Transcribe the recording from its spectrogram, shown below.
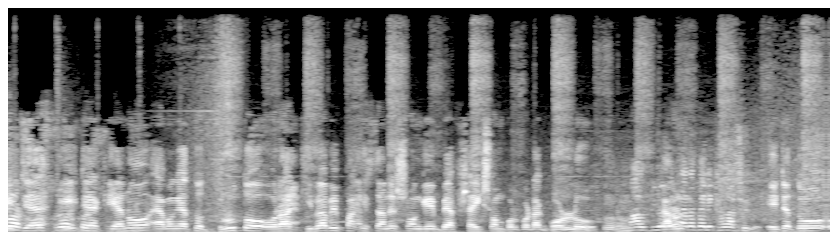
এইটা এইটা কেন এবং এত দ্রুত ওরা কীভাবে পাকিস্তানের সঙ্গে ব্যবসায়িক সম্পর্কটা গড়লো? কারণ তাড়াতাড়ি খেলা এইটা তো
